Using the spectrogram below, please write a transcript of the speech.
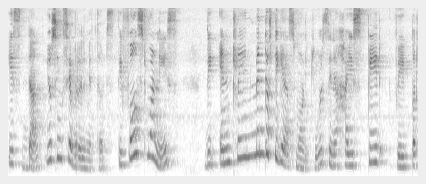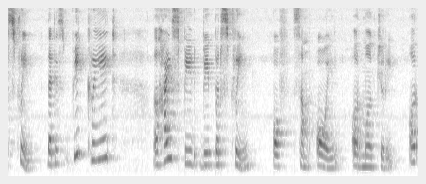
is done using several methods. The first one is the entrainment of the gas molecules in a high speed vapor stream. That is we create a high speed vapor stream of some oil or mercury or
